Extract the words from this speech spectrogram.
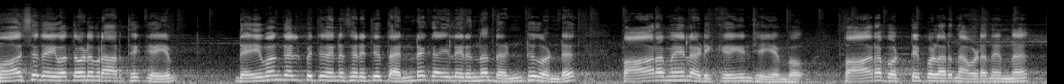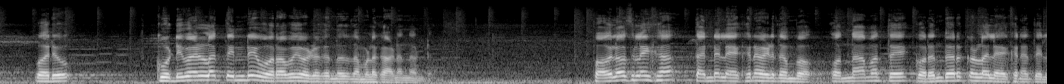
മോശ ദൈവത്തോട് പ്രാർത്ഥിക്കുകയും ദൈവം കൽപ്പിച്ചതനുസരിച്ച് തന്റെ കയ്യിലിരുന്ന ദണ്ട് കൊണ്ട് പാറമേലടിക്കുകയും ചെയ്യുമ്പോൾ പാറ പൊട്ടിപ്പിളർന്ന് അവിടെ നിന്ന് ഒരു കുടിവെള്ളത്തിന്റെ ഉറവ് ഒഴുകുന്നത് നമ്മൾ കാണുന്നുണ്ട്. പൗലോസ് ലേഖ തന്റെ ലേഖനം എഴുതുമ്പോൾ ഒന്നാമത്തെ കൊരന്തേർക്കുള്ള ലേഖനത്തിൽ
